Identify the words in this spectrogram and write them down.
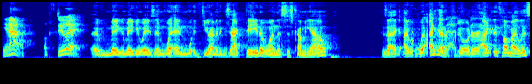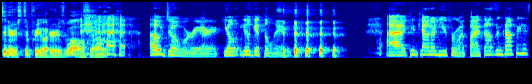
Yeah, let's do it. Uh, make, making waves. And, and do you have an exact date of when this is coming out? Because I, I, I got to pre-order. I got to tell my listeners to pre-order as well. So. oh, don't worry, Eric. You'll you'll get the link. I can count on you for what five thousand copies.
